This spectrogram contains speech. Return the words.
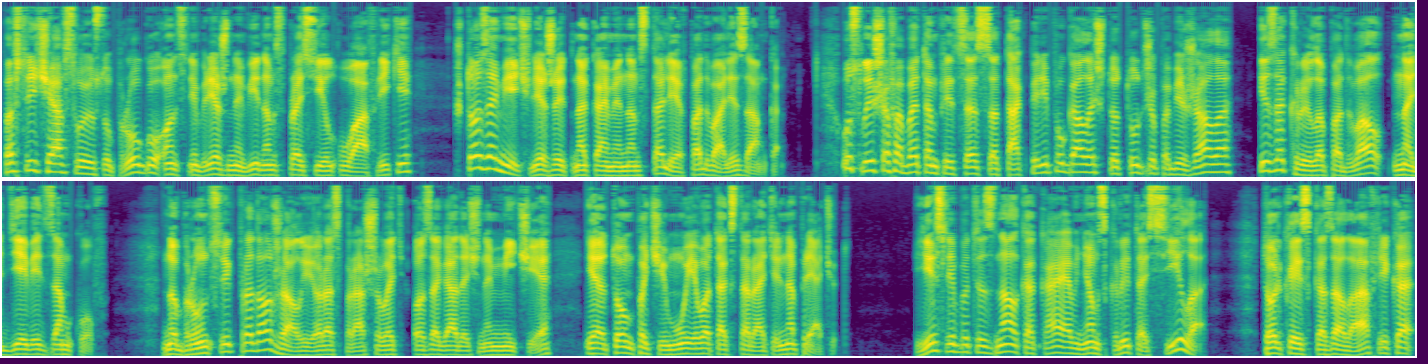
Повстречав свою супругу, он с небрежным видом спросил у Африки, что за меч лежит на каменном столе в подвале замка. Услышав об этом, принцесса так перепугалась, что тут же побежала и закрыла подвал на девять замков. Но Брунсвик продолжал ее расспрашивать о загадочном мече и о том, почему его так старательно прячут. «Если бы ты знал, какая в нем скрыта сила», только и сказала Африка,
